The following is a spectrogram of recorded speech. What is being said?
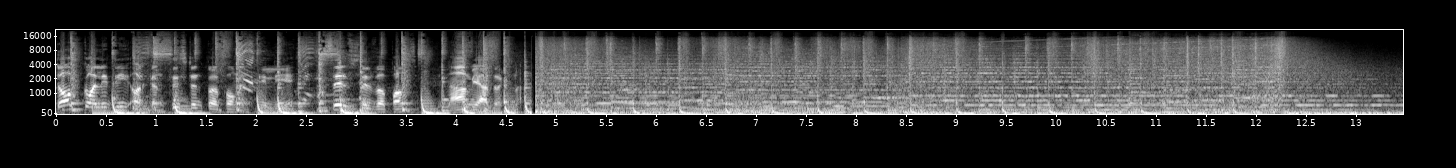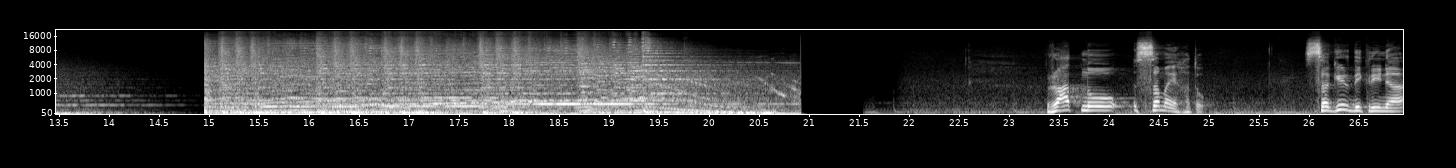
टॉप क्वालिटी और कंसिस्टेंट परफॉर्मेंस के लिए सिर्फ सिल्वर पंप नाम याद रखना રાતનો સમય હતો સગીર દીકરીના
